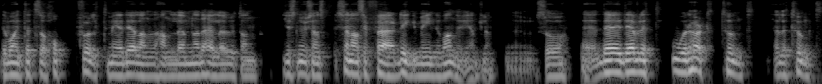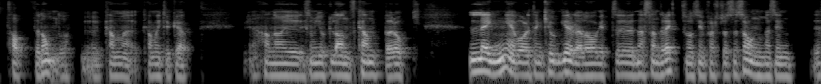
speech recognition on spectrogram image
det var inte ett så hoppfullt meddelande han lämnade heller, utan just nu känns, känner han sig färdig med innebandy egentligen. Eh, Så eh, det, det är väl ett oerhört tungt, eller tungt tapp för dem då, eh, kan man, kan man ju tycka. Han har ju liksom gjort landskamper och länge varit en kugge i det där laget, eh, nästan direkt från sin första säsong med sin eh,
